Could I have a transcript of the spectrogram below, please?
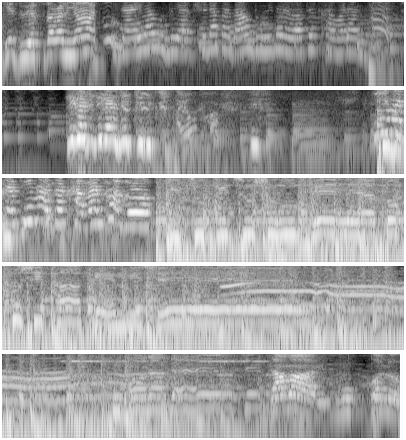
গিয়ে দুই একশো টাকা নিয়ে আয়। যাই বাবু দুই একশো টাকা দাও তুমি তো এবছর খাবার আনবে। ঠিক আছে ঠিক আছে দিচ্ছি দিচ্ছি। কি কি খাবার খাব। কিছু কিছু সুখে এত খুশি থাকে মিশে। ধরা দেয় জামাই মুখ খোলো।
